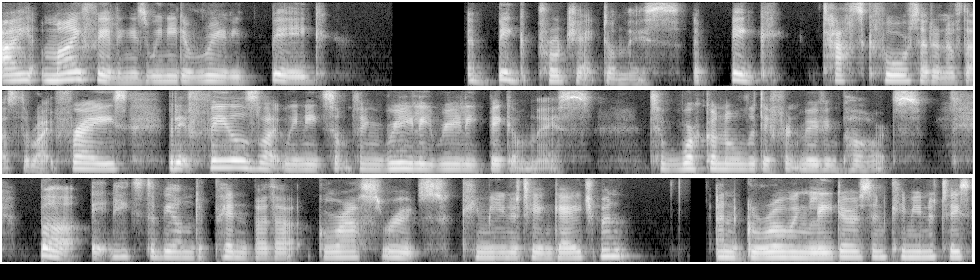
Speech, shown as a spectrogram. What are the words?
i my feeling is we need a really big a big project on this a big task force i don't know if that's the right phrase but it feels like we need something really really big on this to work on all the different moving parts. But it needs to be underpinned by that grassroots community engagement and growing leaders in communities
